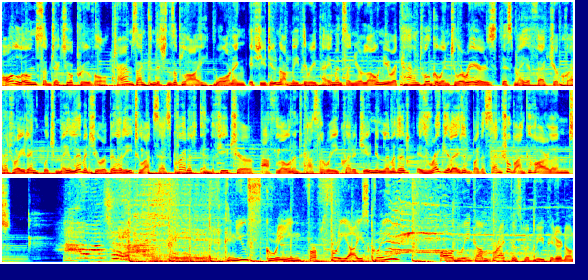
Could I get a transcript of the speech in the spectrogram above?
All loans subject to approval. Terms and conditions apply. Warning, if you do not meet the repayments on your loan, your account will go into arrears. This may affect your credit rating, which may limit your ability to access credit in the future. Athlone and Castlerea Credit Union Limited is regulated by the Central Bank of Ireland. Can you scream for free ice cream? All week on Breakfast with me, Peter Dunn,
